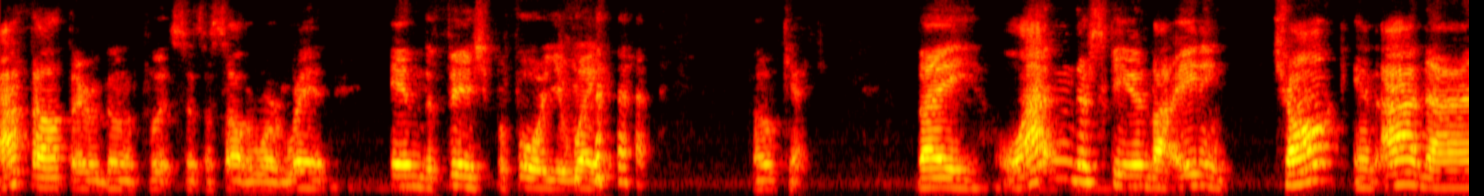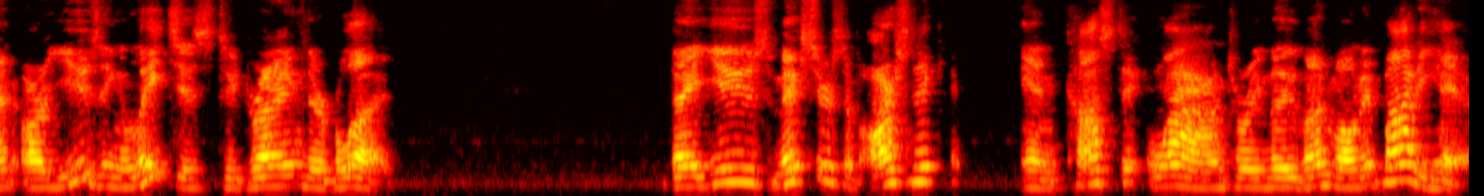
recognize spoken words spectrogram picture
I thought they were going to put, since I saw the word lead, in the fish before you wait. Okay. They lighten their skin by eating chalk and iodine or using leeches to drain their blood. They use mixtures of arsenic and caustic lime to remove unwanted body hair,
